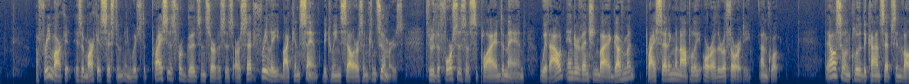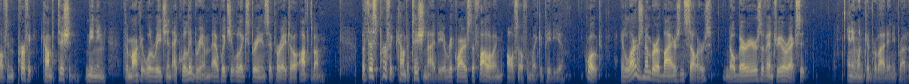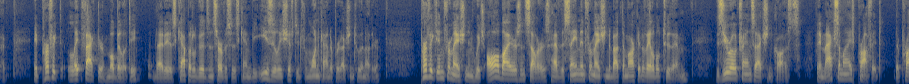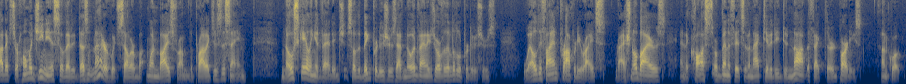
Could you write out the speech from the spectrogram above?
a free market is a market system in which the prices for goods and services are set freely by consent between sellers and consumers through the forces of supply and demand without intervention by a government, price-setting monopoly, or other authority." Unquote. They also include the concepts involved in perfect competition, meaning the market will reach an equilibrium at which it will experience a Pareto optimum. But this perfect competition idea requires the following, also from Wikipedia. Quote, a large number of buyers and sellers, no barriers of entry or exit, anyone can provide any product, a perfect factor mobility, that is, capital goods and services can be easily shifted from one kind of production to another, perfect information in which all buyers and sellers have the same information about the market available to them, zero transaction costs, they maximize profit, the products are homogeneous so that it doesn't matter which seller one buys from, the product is the same, no scaling advantage, so the big producers have no advantage over the little producers, well-defined property rights, rational buyers, and the costs or benefits of an activity do not affect third parties." Unquote.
